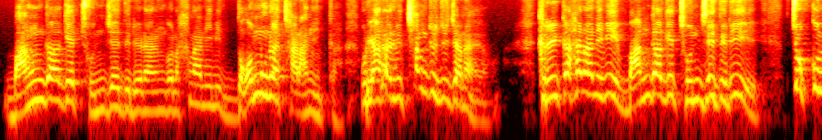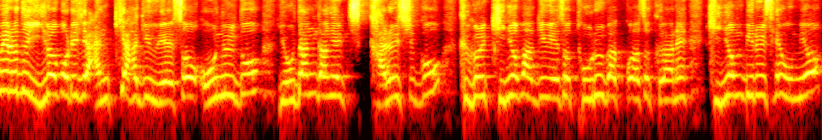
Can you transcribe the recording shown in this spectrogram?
망각의 존재들이라는 걸 하나님이 너무나 잘 아니까. 우리 하나님이 창조주잖아요. 그러니까 하나님이 망각의 존재들이 조금이라도 잃어버리지 않게 하기 위해서 오늘도 요단강을 가르시고 그걸 기념하기 위해서 돌을 갖고 와서 그 안에 기념비를 세우며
